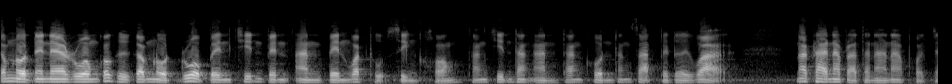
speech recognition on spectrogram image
กำหนดในแนวรวมก็คือกำหนดรวบเป็นชิ้นเป็นอันเป็นวัตถุสิ่งของทั้งชิ้นทั้งอัน ทั้งคนทั้งสัตว์ไปเลยว่าน่าใคร่น่าปรารถนาน่าพอใจ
